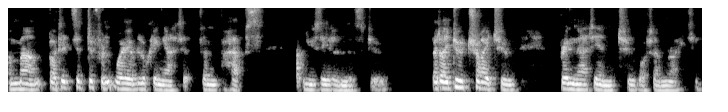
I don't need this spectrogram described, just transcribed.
amount, but it's a different way of looking at it than perhaps New Zealanders do. But I do try to bring that into what I'm writing.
